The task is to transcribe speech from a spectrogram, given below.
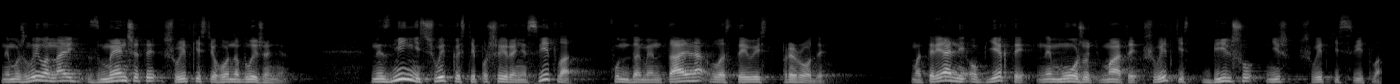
Неможливо навіть зменшити швидкість його наближення. Незмінність швидкості поширення світла фундаментальна властивість природи. Матеріальні об'єкти не можуть мати швидкість більшу, ніж швидкість світла.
